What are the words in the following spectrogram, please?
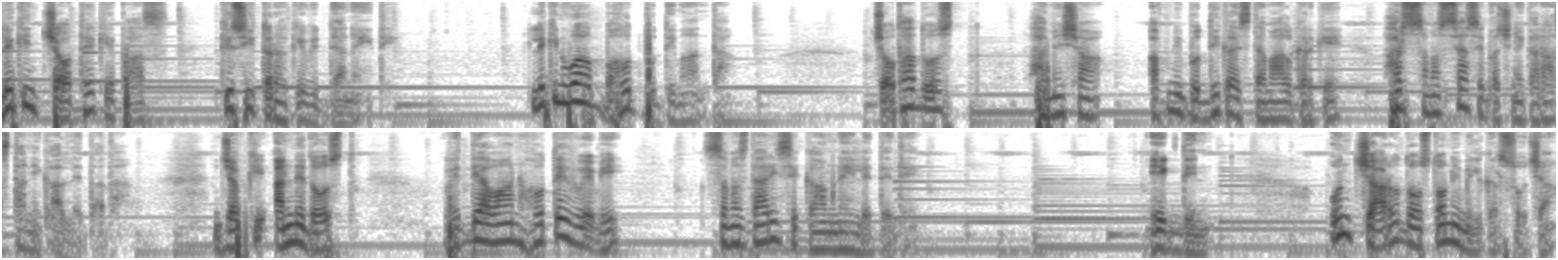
लेकिन चौथे के पास किसी तरह की विद्या नहीं थी। लेकिन वह बहुत बुद्धिमान था। चौथा दोस्त हमेशा अपनी बुद्धि का इस्तेमाल करके हर समस्या से बचने का रास्ता निकाल लेता था। जबकि अन्य दोस्त विद्यावान होते हुए भी समझदारी से काम नहीं लेते थे। एक दिन उन चारों दोस्तों ने मिलकर सोचा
